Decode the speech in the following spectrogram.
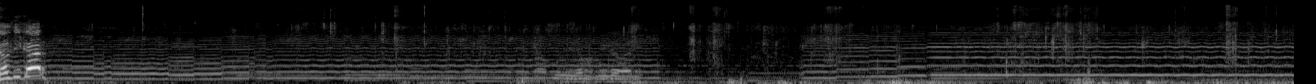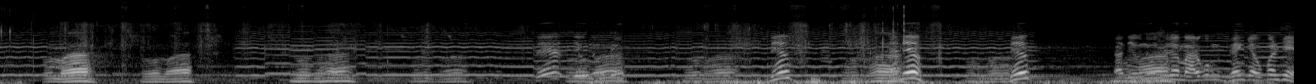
જલ્દી કર. માં, ઓ માં, ઓ માં, ઓ માં, દેવ? દેવ? દેવ? આ દેવનું છે? મારું કોક ધ્યાન ક્યાં ઉપર છે?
